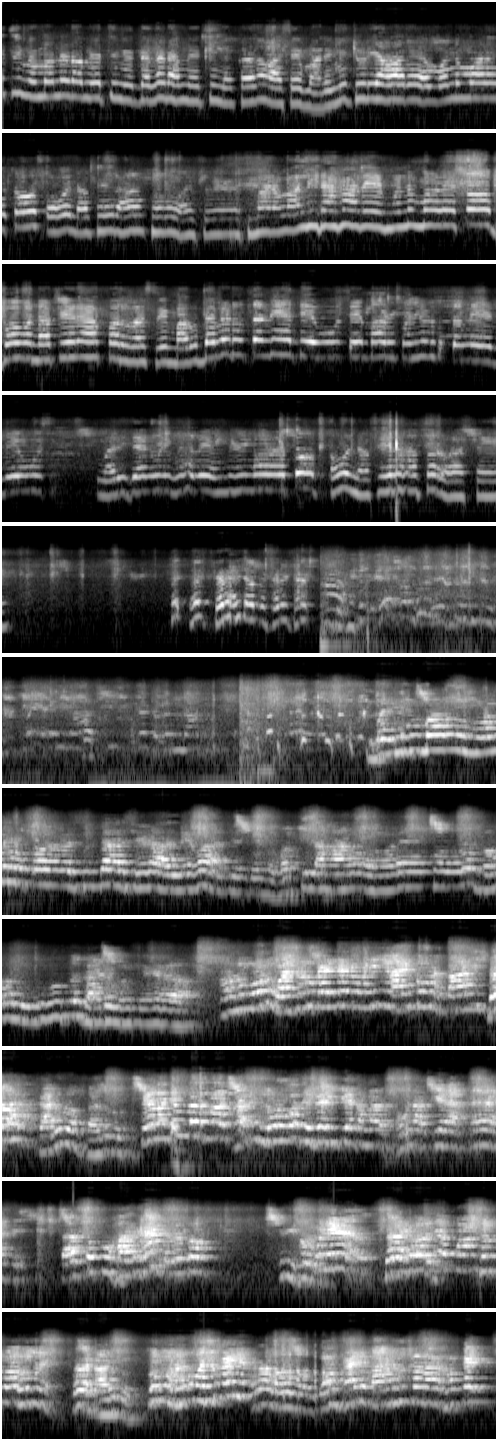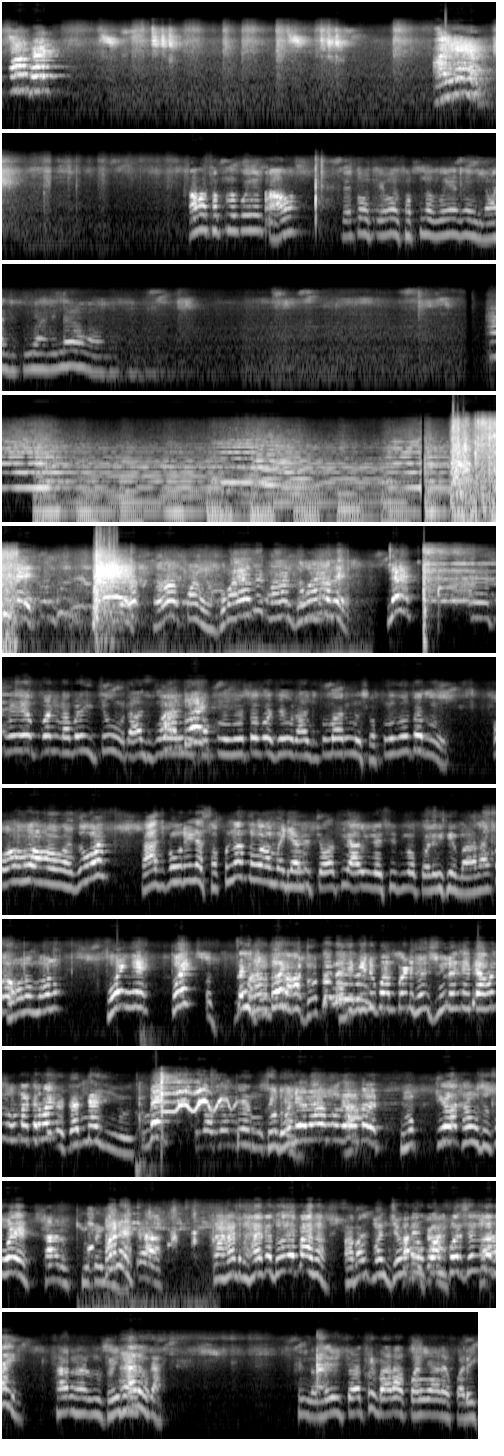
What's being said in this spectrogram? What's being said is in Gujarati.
મેચી મેં મનડા મેચી મેં ગલડા મેચી મેં કરવા છે. મારી મીઠુડિયા હારે મન મળે તો પવના ફેરા ફરવા છે. મારા વાલીડા હારે મન મળે તો ભવના ફેરા ફરવા છે. મારું દલડું તને દેવું છે મારું પલડું તને દેવું છે. મારી જાનુડી હારે મન મળે તો ભવના ફેરા ફરવા છે. ફેરા જાવ, ઘરે, ઘરે. બહેનું મારું મને પર સુંદર શેરા લેવા છે વકીલા હારો મળે તો ભવન રૂપ ગાડું છે. આનું મોટું વાસણું કાઢી નાખો, એની લાઈન તો ગાડું પેલા ખાલી ગઈ તમારા તાર હારે કરે હમણે. ગાડું બારણું તો આવા સપના કોઈ તો આવો. તે તો કેવા સપના જોઈએ છે રાજકુમારી ના હવે પણ ઘુમાયા છે, મારા ઘુમાયા છે. લે. કોઈ પણ નબળી છું. રાજકુમારી સપનું જોતો તો જેવું રાજકુમારી નું સપનું જોતો જ નહીં. ઓહો, જુઓ, રાજકુમારીના સપના જોવા મળ્યા. ચોથી આવી નસીબમાં પડી છે મારા તો. મોનું. હોય ને હોય નહીં, હોય, ધોતો. બીજું કામ છે. બે કેળા ખાઉં છું તોય. સારું હાથ હાથ ધોયા પાછા. આ પણ જેવું કામ પડશે નથી. સારું સારું ધોઈ સારું. ચોથી મારા પણિયારે પડી.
